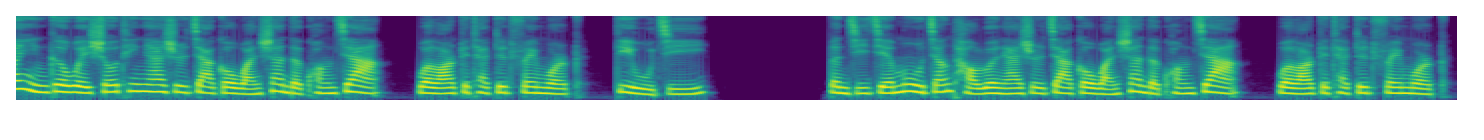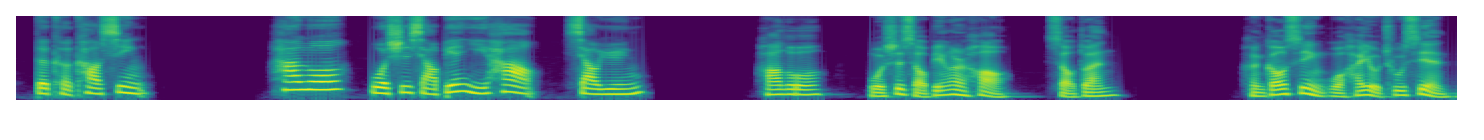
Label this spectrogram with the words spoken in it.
欢迎各位收听 Azure 架构完善的框架 （Well-Architected Framework） 第五集。本集节目将讨论 Azure 架构完善的框架 （Well-Architected Framework） 的可靠性。哈喽，我是小编一号小云。哈喽，我是小编二号小端。很高兴我还有出现，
